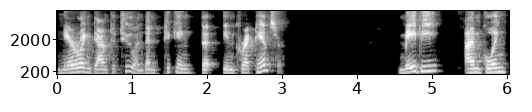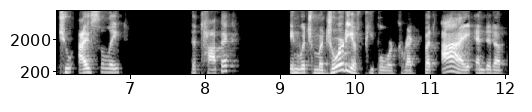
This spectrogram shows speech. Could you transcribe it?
narrowing down to two and then picking the incorrect answer. Maybe I'm going to isolate the topic in which majority of people were correct, but I ended up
